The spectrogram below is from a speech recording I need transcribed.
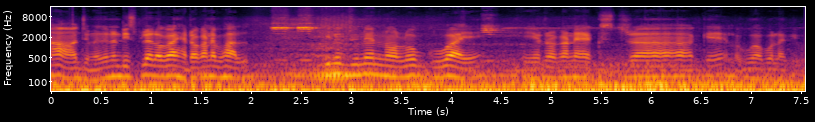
হা যোনে যোনে ডিছপ্লে লগায় সিহঁতৰ কাৰণে ভাল। কিন্তু যোনে নলগোৱাই সিহঁতৰ কাৰণে এক্সট্ৰাকৈ লগোৱাব লাগিব।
